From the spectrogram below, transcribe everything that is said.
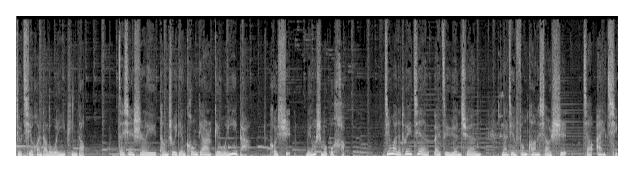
就切换到了文艺频道。在现实里腾出一点空地儿给文艺吧，或许没有什么不好。今晚的推荐来自于源泉，那件疯狂的小事叫爱情。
